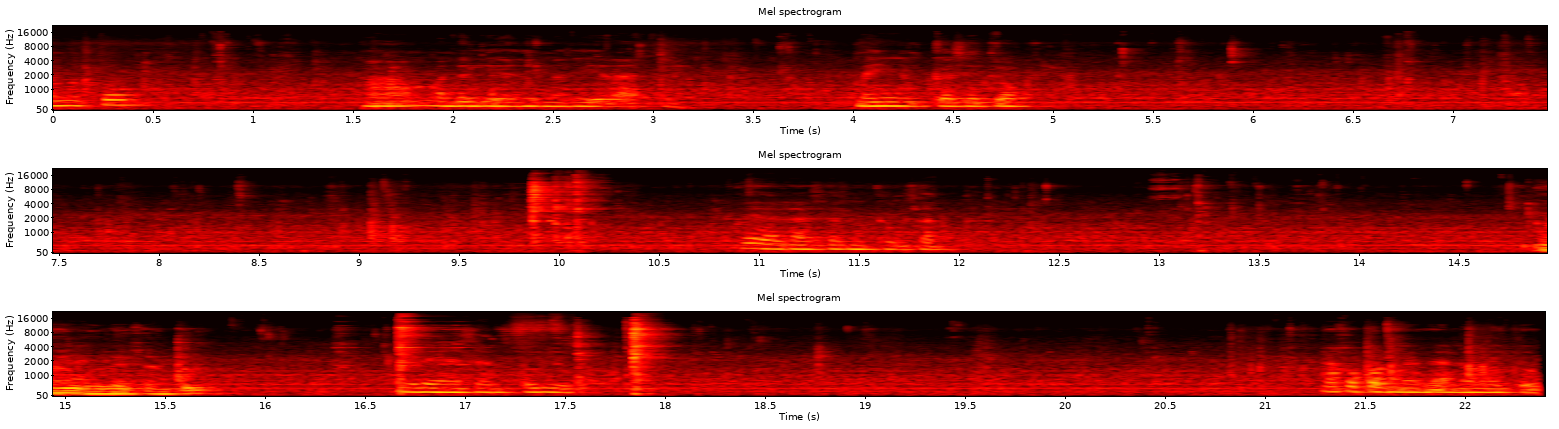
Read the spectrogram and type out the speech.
Mo to. Ah, madali kasi masira ito. May nyug kasi ito. Kaya lasa nitong sakto. Ang gulay santol. Wala yan sa tuloy. Ako pag nag-ano nito,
